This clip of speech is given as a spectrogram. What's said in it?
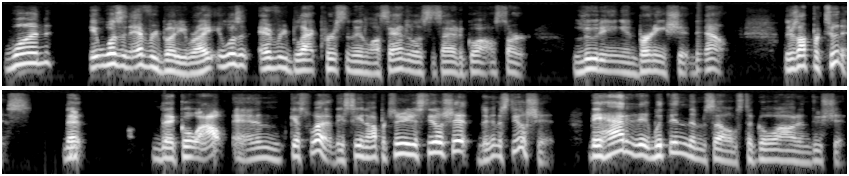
one, it wasn't everybody, right? It wasn't every black person in Los Angeles decided to go out and start looting and burning shit down. There's opportunists that that go out and guess what? They see an opportunity to steal shit, they're gonna steal shit. They had it within themselves to go out and do shit.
